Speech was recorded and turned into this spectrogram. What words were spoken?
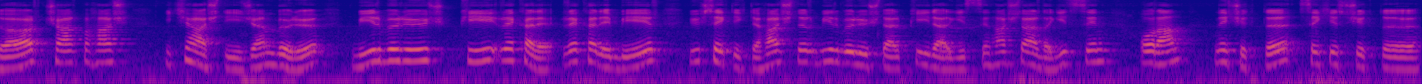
4 çarpı H 2H diyeceğim bölü 1 bölü 3 pi r kare. r kare 1 yükseklikte h'tır. 1 bölü 3'ler pi'ler gitsin. h'lar da gitsin. Oran ne çıktı? 8 çıktı.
